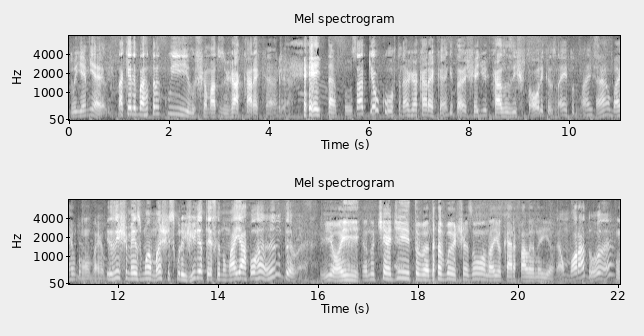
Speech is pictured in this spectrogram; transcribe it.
do IML. Naquele bairro tranquilo chamado Jacarecanga. Eita, pô. Sabe que eu curto, né? O Jacarecanga tá cheio de casas históricas, né? E tudo mais. É um bairro bom, um bairro bom. Existe mesmo uma mancha escura gigantesca no mar e a porra anda, mano. E aí, eu não tinha dito, mano, da mancha zona. Aí o cara falando aí, ó. É um morador, né? Um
